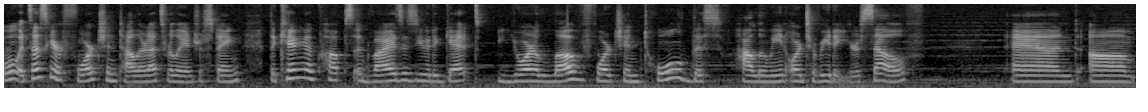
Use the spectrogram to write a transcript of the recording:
oh, it says here fortune teller. That's really interesting. The King of Cups advises you to get your love fortune told this Halloween or to read it yourself. And, um,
